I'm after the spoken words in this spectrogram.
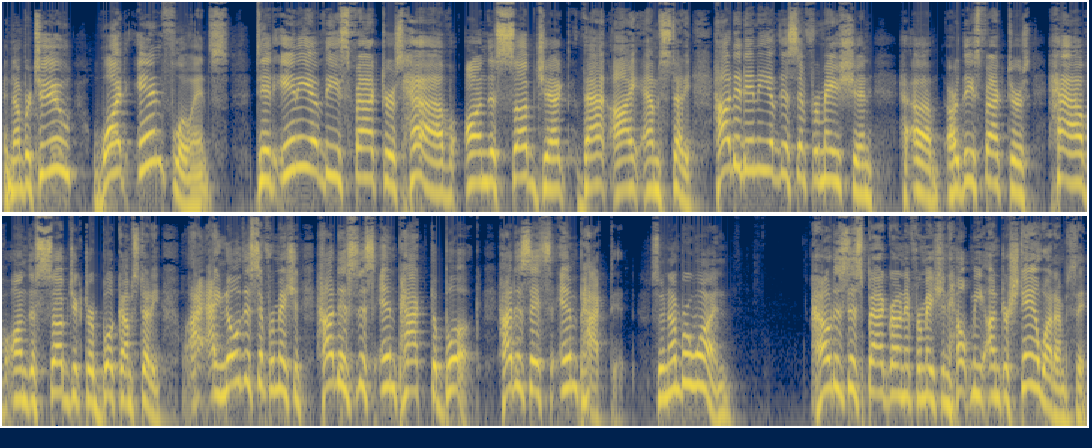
And number two, what influence did any of these factors have on the subject that I am studying? How did any of this information uh, or these factors have on the subject or book I'm studying? I, I know this information. How does this impact the book? How does this impact it? So number one, how does this background information help me understand what I'm saying?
